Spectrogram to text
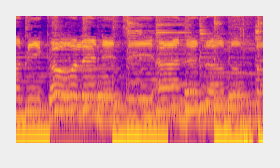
bă zang bi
